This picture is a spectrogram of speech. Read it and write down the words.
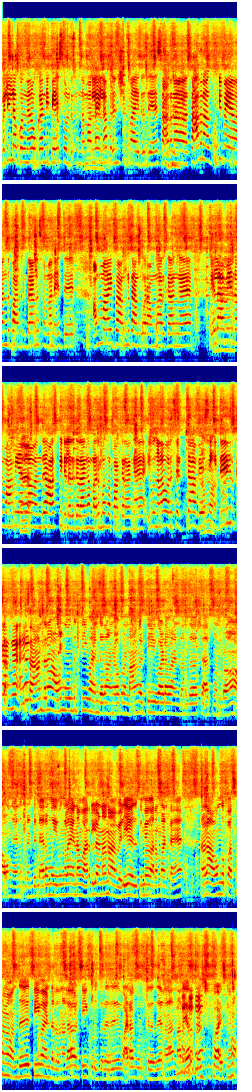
வெளியில கொஞ்ச நேரம் உட்காந்து பேச சொல்றது இந்த மாதிரிலாம் எல்லாம் ஃப்ரெண்ட்ஷிப் ஆயிடுது. சாதனா சாதனா குட்டி பையன் வந்து பாத்துக்கிட்டான்னு சொன்னா நேத்து அம்மா இப்ப அங்கிட்ட அங்க ஒரு அம்மா இருக்காங்க. எல்லாமே இந்த மாமியார்லாம் வந்து ஹாஸ்பிட்டல்ல இருக்கிறாங்க மருமக பாக்குறாங்க. இவங்கெல்லாம் ஒரு செட்டா பேசிக்கிட்டு இருக்காங்க. சாயந்தரம் அவங்க வந்து டீ வாங்கிட்டு வராங்க. அப்புறம் நாங்கள் டீ வடை வாங்கிட்டு வந்து ஷேர் பண்ணுறோம் அவங்க எனக்கு ரெண்டு நேரமும் இவங்களாம் என்ன வரலன்னா நான் வெளியே எதுக்குமே வரமாட்டேன். அதனால் அவங்க பசங்க வந்து டீ வாங்கிட்டு வரதுனால டீ கொடுக்கறது வடை கொடுக்கறது அதனால நிறைய ஃப்ரெண்ட்ஷிப் ஆகிட்டோம்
